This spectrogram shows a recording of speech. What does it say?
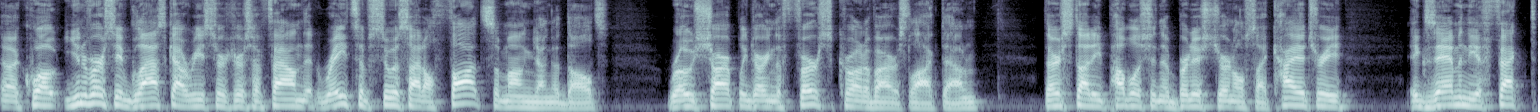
uh, quote, University of Glasgow researchers have found that rates of suicidal thoughts among young adults rose sharply during the first coronavirus lockdown. Their study, published in the British Journal of Psychiatry, examined the effect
